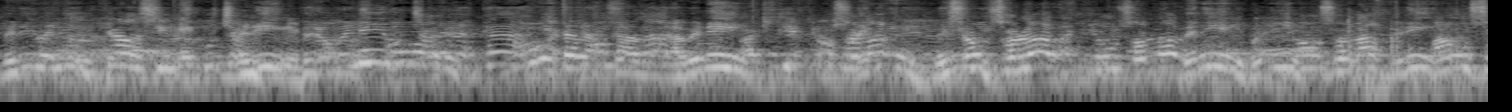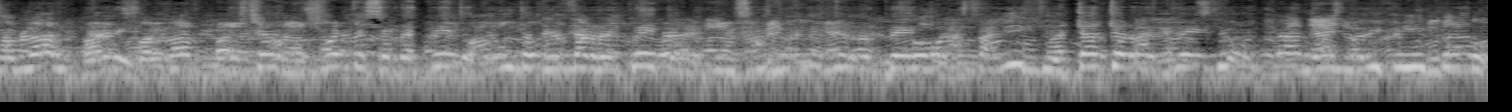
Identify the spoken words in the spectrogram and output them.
Vení, vení. ¿Qué hago si me pero vení, escúchame acá. Ahí están las cámaras. Vení. Aquí vamos a hablar. Vení, vamos a hablar. Aquí vamos a hablar. Vení, vení. Vamos a hablar. Vení. Vamos a hablar. Vamos a hablar. Vale, no faltes el respeto. Te gusta faltar respeto. Faltate el respeto. Faltate el respeto.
